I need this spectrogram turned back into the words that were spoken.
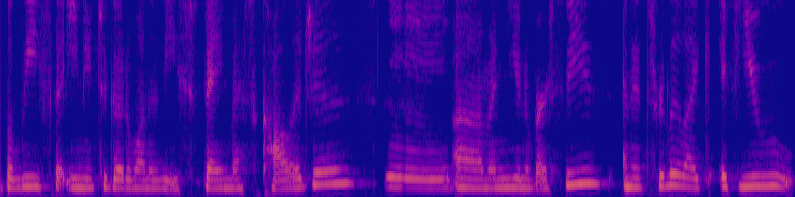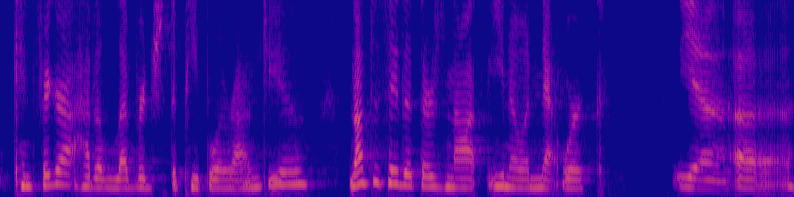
belief that you need to go to one of these famous colleges mm. um, and universities. And it's really like if you can figure out how to leverage the people around you, not to say that there's not, you know, a network. Yeah. Uh,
